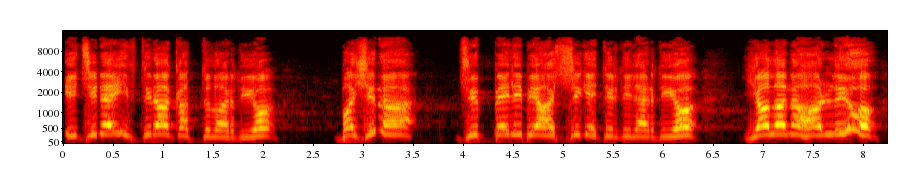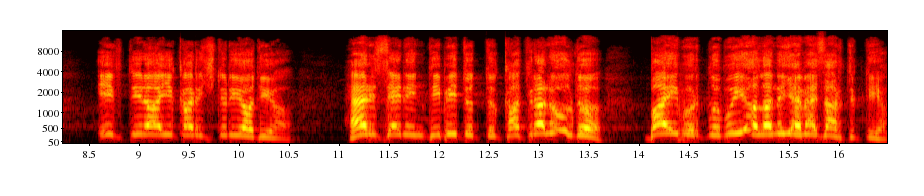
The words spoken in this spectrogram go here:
İçine iftira kattılar diyor. Başına cübbeli bir aşçı getirdiler diyor. Yalanı harlıyor, iftirayı karıştırıyor diyor. Her senin dibi tuttu, katran oldu. Bayburtlu bu yalanı yemez artık diyor.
